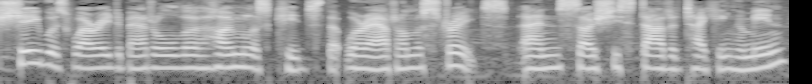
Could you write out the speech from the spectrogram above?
she was worried about all the homeless kids that were out on the streets, and so she started taking them in.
